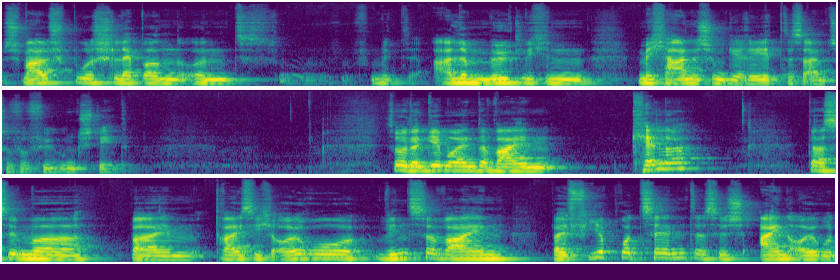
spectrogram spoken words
Schmalspurschleppern und mit allem möglichen mechanischen Gerät, das einem zur Verfügung steht. So, dann gehen wir in den Weinkeller. Da sind wir beim 30 Euro Winzerwein bei 4%. Das ist 1,20 Euro.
